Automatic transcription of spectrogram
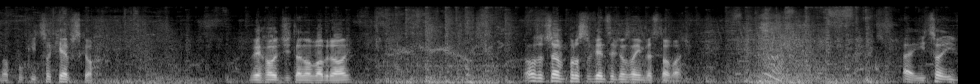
No póki co kiepsko. Wychodzi ta nowa broń. No, że trzeba po prostu więcej w nią zainwestować. Ej, i co, i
